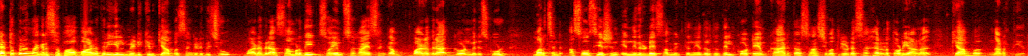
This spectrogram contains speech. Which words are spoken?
കട്ടപ്പന നഗരസഭ വാഴവരയിൽ മെഡിക്കൽ ക്യാമ്പ് സംഘടിപ്പിച്ചു. വാഴവര സമൃദ്ധി സ്വയം സഹായ സംഘം Vazhavara government school merchant association എന്നിവരുടെ സംയുക്ത നേതൃത്വത്തിൽ കോട്ടയം കാരിതാസ് ആശുപത്രിയുടെ സഹകരണത്തോടെയാണ് ക്യാമ്പ് നടത്തിയത്.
